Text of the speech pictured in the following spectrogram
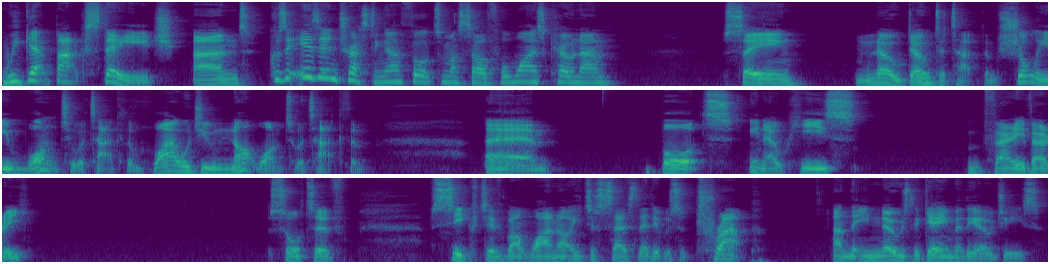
we get backstage, and because it is interesting, I thought to myself, well, why is Konnan saying no, don't attack them? Surely you want to attack them. Why would you not want to attack them? Um, but you know, he's very, very sort of secretive about why not. He just says that it was a trap and that he knows the game of the OGs.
